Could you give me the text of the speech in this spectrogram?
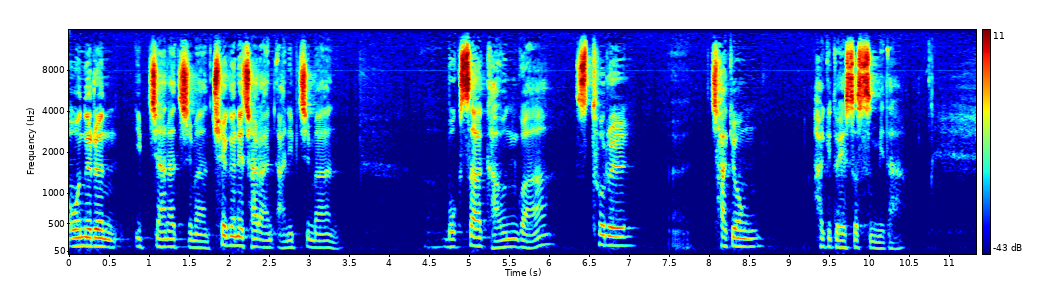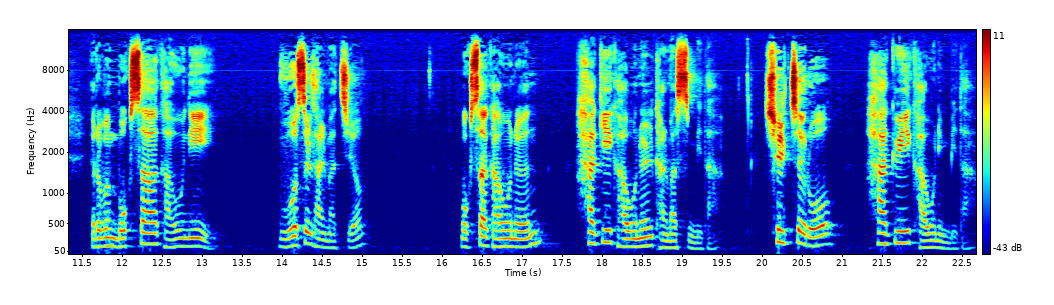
오늘은 입지 않았지만 최근에 잘 안 입지만 어, 목사 가운과 스토를 어, 착용하기도 했었습니다. 여러분 목사 가운이 무엇을 닮았지요? 목사 가운은 하기 가운을 닮았습니다. 실제로 하귀 가운입니다.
